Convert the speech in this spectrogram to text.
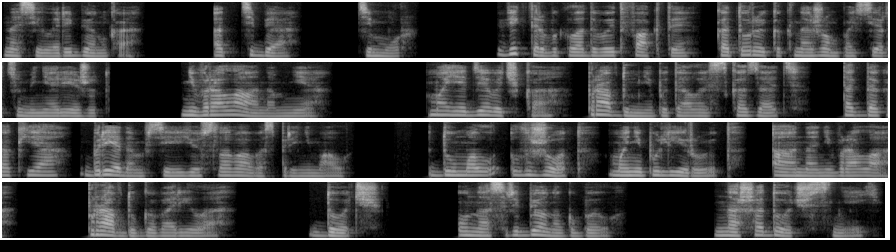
носила ребенка. От тебя, Тимур. Виктор выкладывает факты, которые как ножом по сердцу меня режут. Не врала она мне. Моя девочка Правду мне пыталась сказать, тогда как я бредом все ее слова воспринимал. Думал, лжет, манипулирует, а она не врала. Правду говорила. Дочь. У нас ребенок был. Наша дочь с ней.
